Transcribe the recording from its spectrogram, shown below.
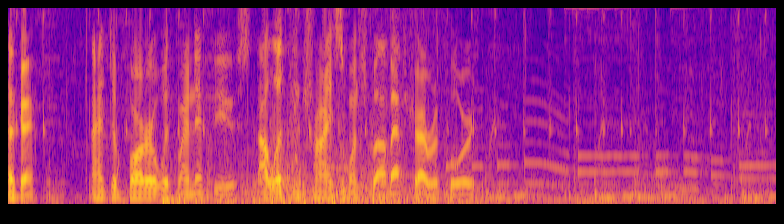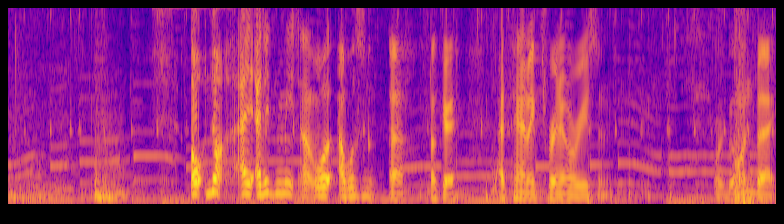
Okay. I had to barter with my nephews. I'll let them try SpongeBob after I record. Oh, no, I, I didn't mean... Uh, well, I wasn't... Oh, okay. I panicked for no reason. We're going back.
